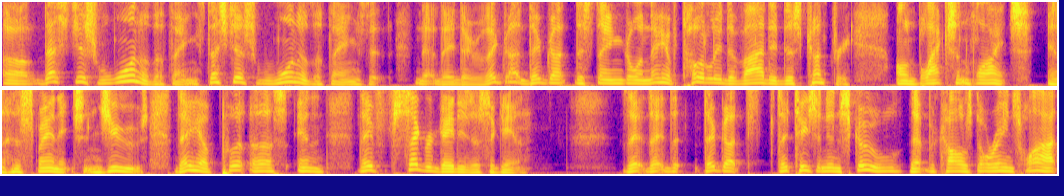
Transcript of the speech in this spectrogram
uh, that's just one of the things. That's just one of the things that, that they do. They've got. They've got this thing going. They have totally divided this country on blacks and whites and Hispanics and Jews. They have put us in. They've segregated us again they, they, they've got they're teaching in school that because Doreen's white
